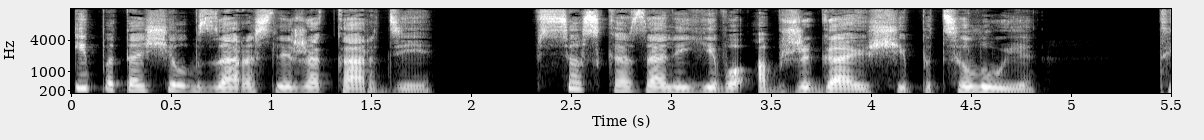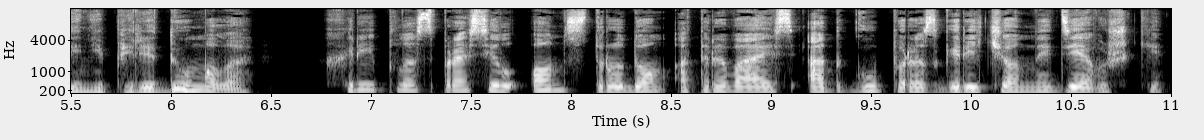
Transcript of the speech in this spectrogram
и потащил в заросли жаккардии. Все сказали его обжигающие поцелуи. «Ты не передумала?» — хрипло спросил он, с трудом отрываясь от губ разгоряченной девушки.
